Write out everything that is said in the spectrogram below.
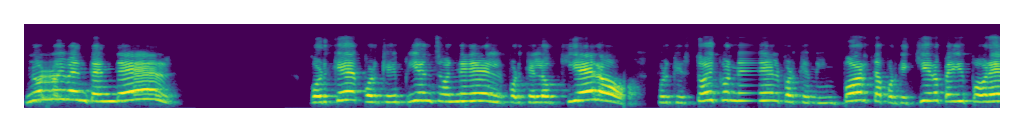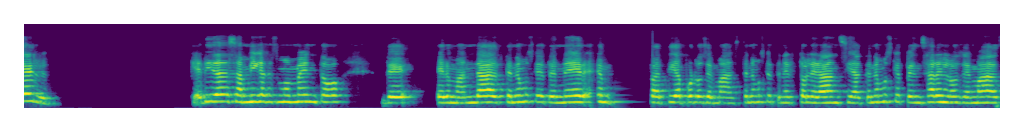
no lo iba a entender. ¿Por qué? Porque pienso en Él, porque lo quiero, porque estoy con Él, porque me importa, porque quiero pedir por Él. Queridas amigas, es momento de hermandad. Tenemos que tener empatía por los demás, tenemos que tener tolerancia, tenemos que pensar en los demás.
